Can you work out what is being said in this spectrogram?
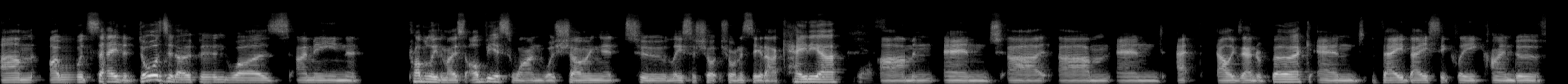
um, I would say the doors it opened was, I mean, probably the most obvious one was showing it to Lisa Shaunessy at Arcadia, yes. um, and and uh, um, and at Alexandra Burke, and they basically kind of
